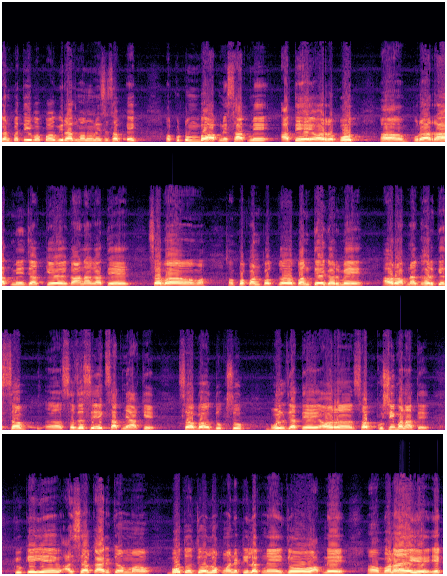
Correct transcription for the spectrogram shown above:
गणपति बप्पा विराजमान होने से सब एक कुटुंब अपने साथ में आते हैं और बहुत पूरा रात में जाग के गाना गाते हैं, सब पकवान पक, बनते हैं घर में, और अपना घर के सब सदस्य एक साथ में आके सब दुख सुख भूल जाते हैं और सब खुशी मनाते हैं। क्योंकि ये ऐसा कार्यक्रम बहुत जो लोकमान्य तिलक ने जो आपने बनाया है एक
